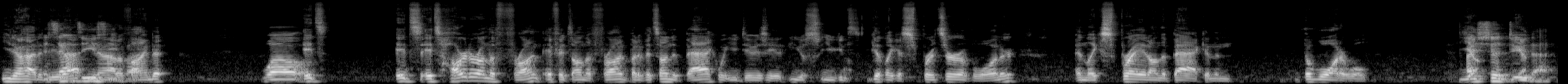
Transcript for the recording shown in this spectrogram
you know how to It do sounds that. you know easy, how to find it. Well, It's it's it's harder on the front if it's on the front, but if it's on the back, what you do is you you, you can get like a spritzer of water and like spray it on the back, and then the water will. I should do that.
